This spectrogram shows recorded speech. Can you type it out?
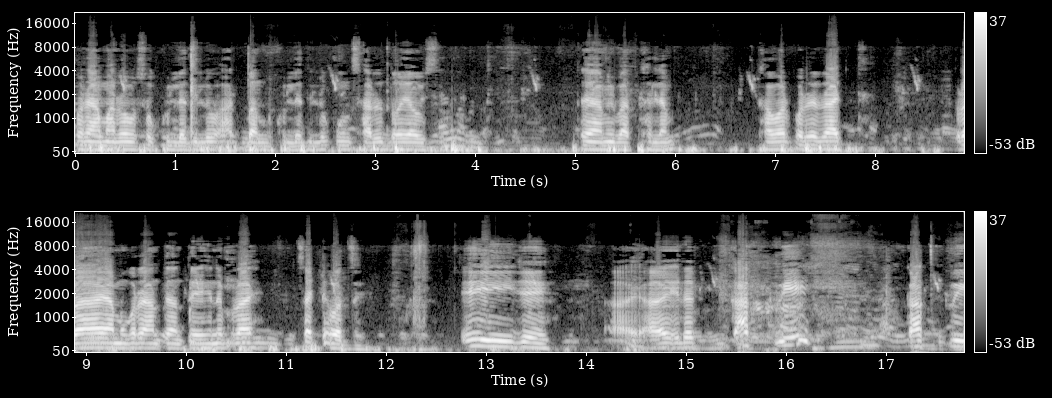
পরে আমারও সব খুললে দিল, হাত বান খুললে দিল, কোন সারের দয়া হয়েছে তাই আমি ভাত খাইলাম। খাওয়ার পরে রাত প্রায় আমার ঘরে আনতে আনতে এখানে প্রায় চারটে বাজে। এই যে এটা কাকরি কাকরি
